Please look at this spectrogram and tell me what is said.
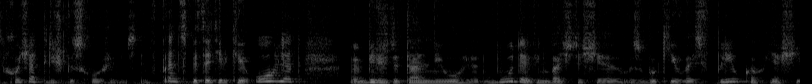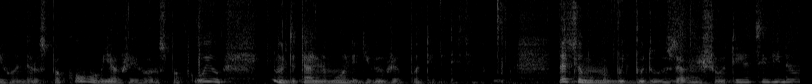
Хоча трішки схожий він з ним. В принципі, це тільки огляд. Більш детальний огляд буде. Він, бачите, ще з боків весь в плівках. Я ще його не розпаковував, я вже його розпакую. І в детальному огляді ви вже подивитеся. На цьому, мабуть, буду завершувати я це відео.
